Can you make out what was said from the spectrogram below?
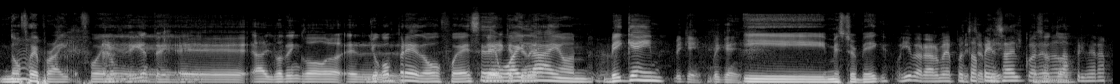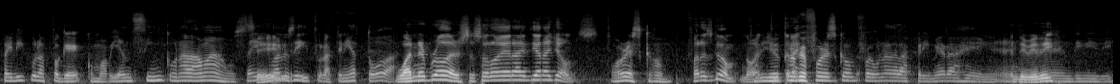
No fue Pride, fue... El siguiente, eh, ah, yo tengo el... yo compré dos, fue ese de White tiene- Lion, Big Game Big Game, Big Game. y Mr. Big. Oye, pero ahora me he puesto Mr. a pensar Big, cuáles eran las primeras películas, porque como habían cinco nada más, o seis, Sí. o algo así, tú las tenías todas. Warner Brothers, eso no era Indiana Jones. Forrest Gump. Forrest Gump, no. Yo creo que Forrest Gump fue una de las primeras en, ¿En DVD? En DVD.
